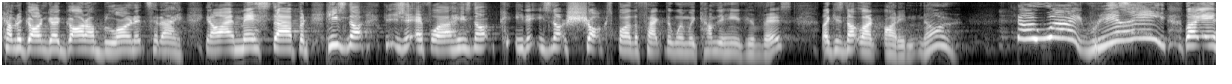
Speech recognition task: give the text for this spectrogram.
Come to God and go, God, I've blown it today. You know, I messed up. And He's not, FYI, He's not, he's not shocked by the fact that when we come to Him and confess, like, He's not like, I didn't know. No way, really? Like, eh,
